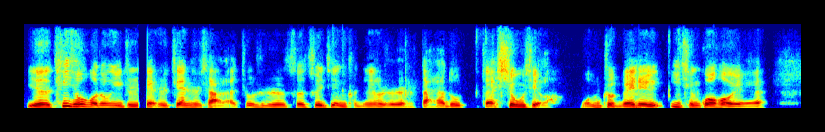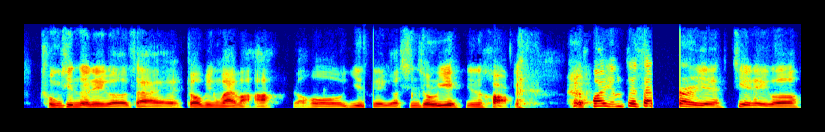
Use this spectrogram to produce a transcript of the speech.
也踢球活动一直也是坚持下来，就是最最近肯定是大家都在休息了。我们准备这个疫情过后也重新的这个在招兵买马，然后印这个新球衣印号，欢迎这在这儿也借这个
